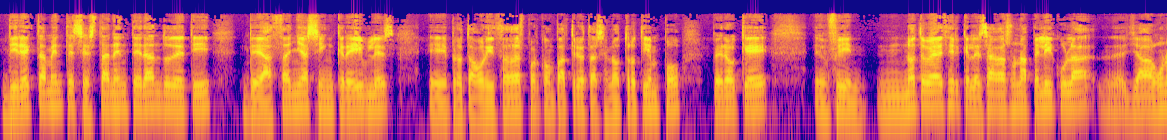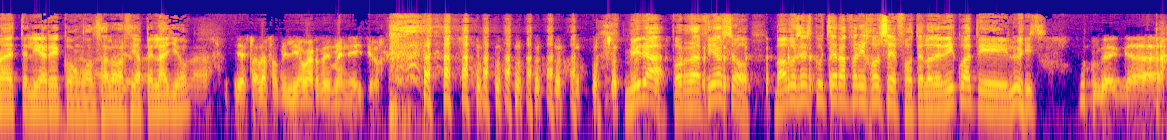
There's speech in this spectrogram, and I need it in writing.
directamente se están enterando de ti de hazañas increíbles eh, protagonizadas por compatriotas en otro tiempo, pero que, en fin, no te voy a decir que les hagas una película, eh, ya alguna vez te liaré con Gonzalo García Pelayo. Ya está la familia Bardem en ello. Mira, por gracioso, vamos a escuchar a Fari Josefo, te lo dedico a ti, Luis. Venga.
